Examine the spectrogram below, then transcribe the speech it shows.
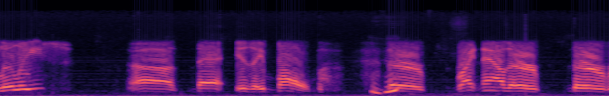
lilies. Uh, that is a bulb. They're right now. They're they're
